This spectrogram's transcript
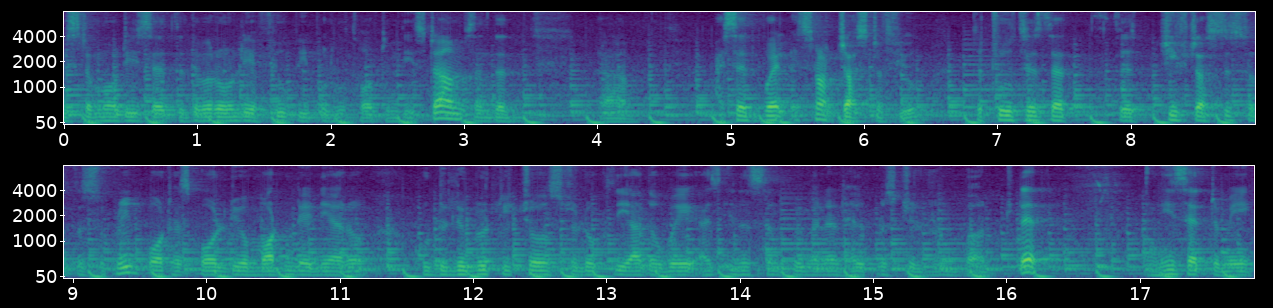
Mr. Modi said that there were only a few people who thought in these terms, and that uh, I said, well, it's not just a few. The truth is that the Chief Justice of the Supreme Court has called you a modern day Nero who deliberately chose to look the other way as innocent women and helpless children burned to death. And he said to me,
